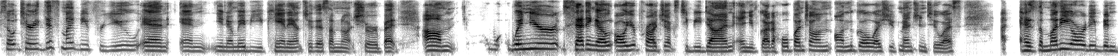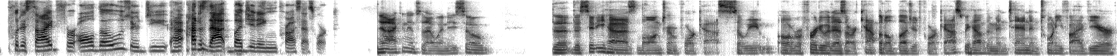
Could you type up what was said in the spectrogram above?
So Terry, this might be for you, and and you know maybe you can't answer this. I'm not sure, but um, when you're setting out all your projects to be done, and you've got a whole bunch on on the go, as you've mentioned to us, uh, has the money already been put aside for all those, or do you? How, how does that budgeting process work? Yeah, I can answer that, Wendy. So the, the city has long-term forecasts. So we refer to it as our capital budget forecast. We have them in 10 and 25 year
